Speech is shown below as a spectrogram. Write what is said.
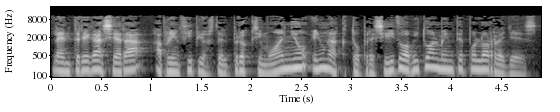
La entrega se hará a principios del próximo año en un acto presidido habitualmente por los Reyes.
